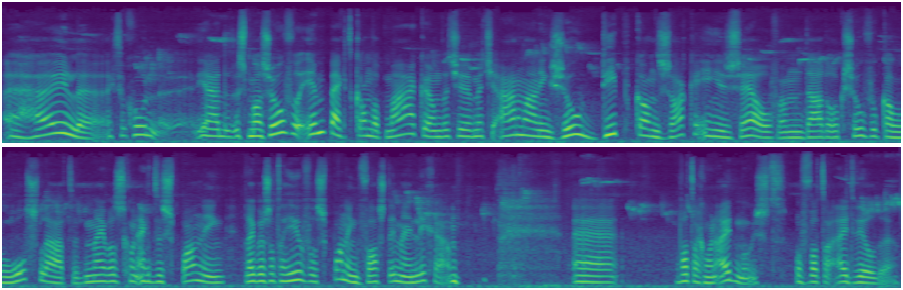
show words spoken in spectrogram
Huilen. Echt gewoon, eh, ja, is maar zoveel impact kan dat maken. Omdat je met je ademhaling zo diep kan zakken in jezelf. En daardoor ook zoveel kan loslaten. Bij mij was het gewoon echt de spanning. Blijkbaar zat er heel veel spanning vast in mijn lichaam. Uh, wat er gewoon uit moest. Of wat er uit wilde.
